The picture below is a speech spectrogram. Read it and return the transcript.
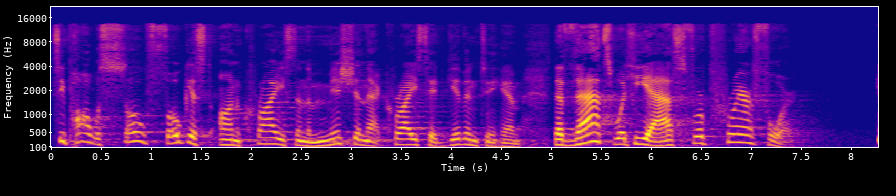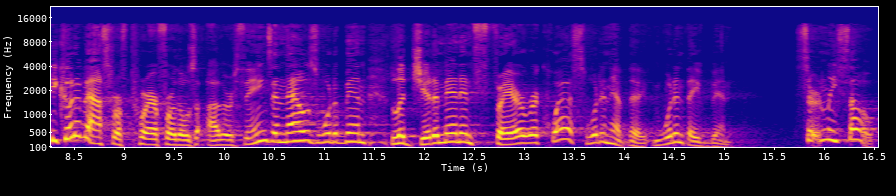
See, Paul was so focused on Christ and the mission that Christ had given to him that that's what he asked for prayer for. He could have asked for prayer for those other things, and those would have been legitimate and fair requests, wouldn't, have they, wouldn't they have been? Certainly so.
